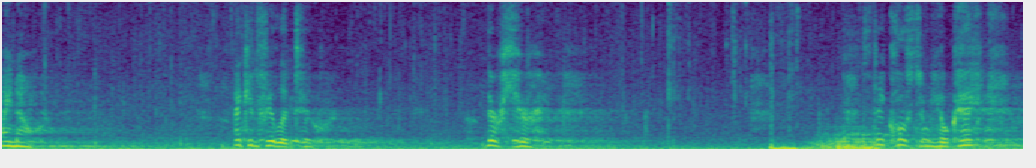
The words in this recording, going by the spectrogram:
I know. I can feel it too. They're here. Stay close to me, okay?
